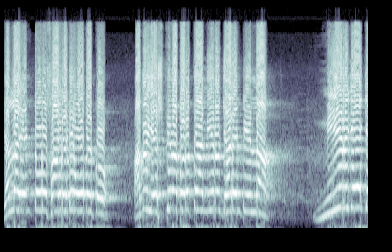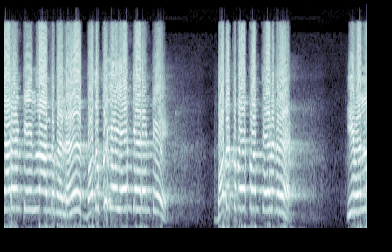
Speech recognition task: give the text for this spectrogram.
ಎಲ್ಲ ಎಂಟುನೂರು ಸಾವಿರ ಅಡಿ ಹೋಗ್ಬೇಕು. ಅದು ಎಷ್ಟು ದಿನ ಬರುತ್ತೆ ಆ ನೀರು? ಗ್ಯಾರಂಟಿ ಇಲ್ಲ. ನೀರಿಗೆ ಗ್ಯಾರಂಟಿ ಇಲ್ಲ ಅಂದಮೇಲೆ ಬದುಕಿಗೆ ಏನ್ ಗ್ಯಾರಂಟಿ? ಬದುಕಬೇಕು ಅಂತ ಹೇಳಿದ್ರೆ, ಇವೆಲ್ಲ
